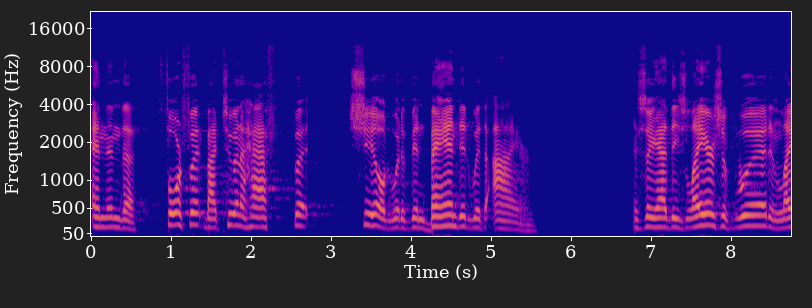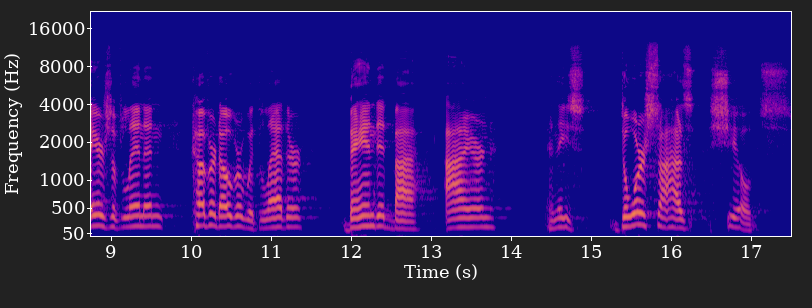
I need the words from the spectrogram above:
And then the four foot by two and a half foot shield would have been banded with iron. And so you had these layers of wood and layers of linen covered over with leather, banded by iron, and these door sized shields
